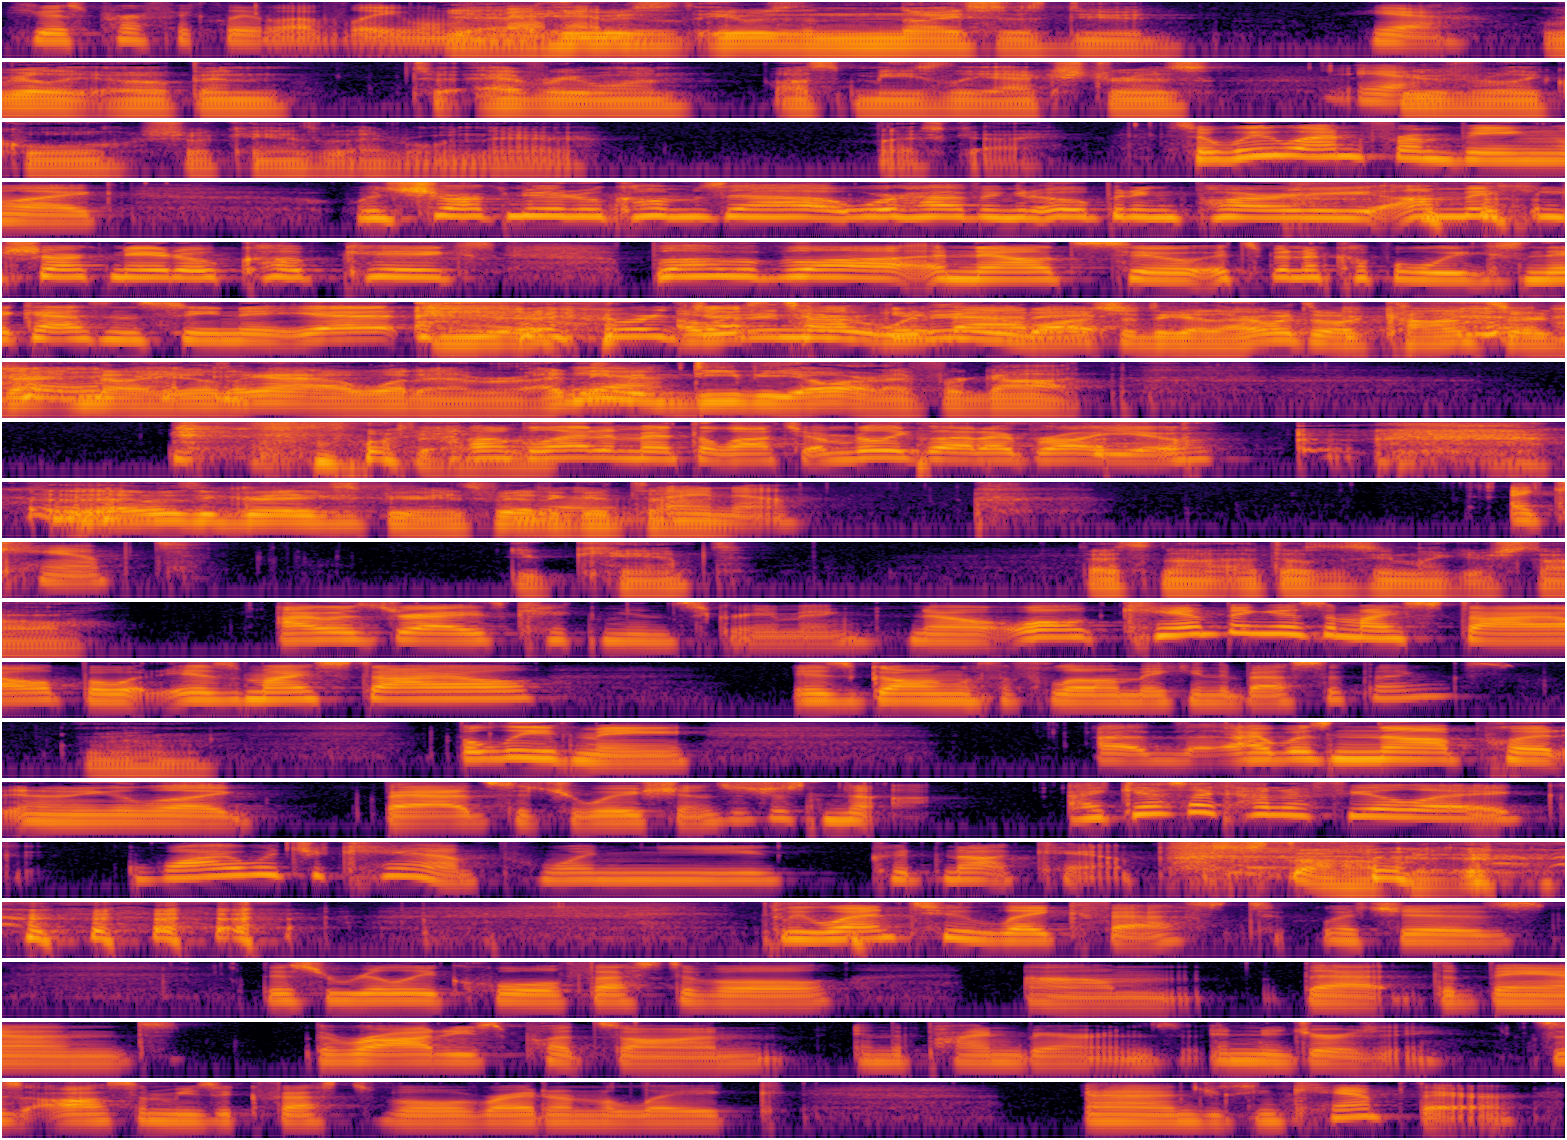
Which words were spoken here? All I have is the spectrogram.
he was perfectly lovely when we Yeah, met he him. was. He was the nicest dude. yeah, Really open to everyone. Us measly extras. Yeah. He was really cool. Shook hands with everyone there. Nice guy. So we went from being like, when Sharknado comes out, we're having an opening party. I'm making Sharknado cupcakes, blah blah blah. And now it's to it's been a couple weeks. Nick hasn't seen it yet. Yeah. we're Oh, we just didn't, talking even, we didn't about even watch it. it together. I went to a concert that night. I was like, ah, whatever. I didn't Yeah. even DVR it. I forgot. I'm glad it meant a lot to. I'm really glad I brought you. that was a great experience. We had a good time. I know. I camped. You camped? That's not. That doesn't seem like your style. I was dragged kicking and screaming. No, well, camping isn't my style, but what is my style is going with the flow and making the best of things. Mm-hmm. Believe me, uh, I was not put in any like bad situations. It's just not. I guess I kind of feel like, why would you camp when you could not camp? Stop it. we went to Lake Fest, which is this really cool festival um, that the band The Roddies puts on in the Pine Barrens in New Jersey. It's this awesome music festival right on a lake, and you can camp there.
